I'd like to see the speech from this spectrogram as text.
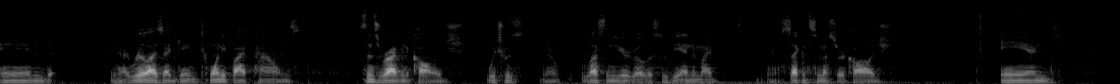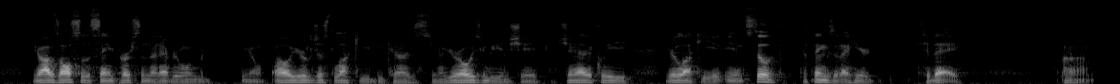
And, you know, I realized I'd gained 25 pounds since arriving to college, which was, you know, less than a year ago. This was the end of my, you know, second semester of college. And, you know, I was also the same person that everyone would you know, oh, you're just lucky because you know you're always going to be in shape. Genetically, you're lucky. Know, still the things that I hear today. Um,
